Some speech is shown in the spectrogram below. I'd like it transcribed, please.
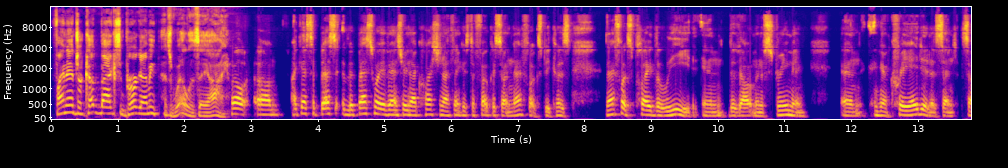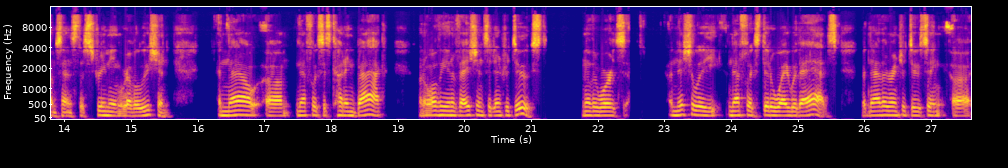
Financial cutbacks in programming as well as AI. Well, um, I guess the best the best way of answering that question, I think, is to focus on Netflix because Netflix played the lead in the development of streaming and you know, created, in sense, some sense, the streaming revolution. And now um, Netflix is cutting back on all the innovations it introduced. In other words, initially Netflix did away with ads, but now they're introducing uh,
